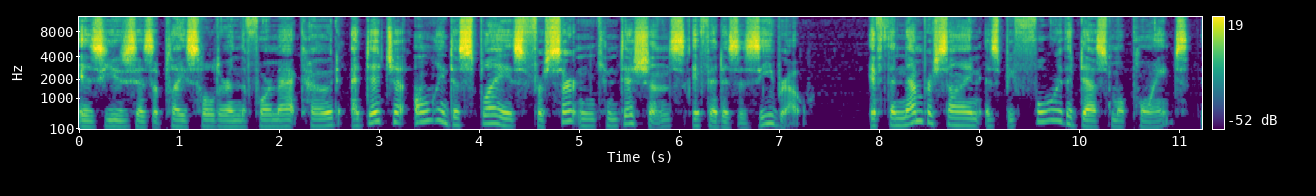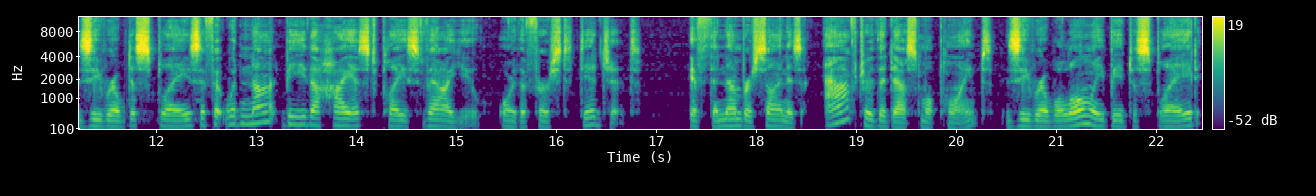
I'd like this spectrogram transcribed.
is used as a placeholder in the format code, a digit only displays for certain conditions if it is a zero. If the number sign is before the decimal point, zero displays if it would not be the highest place value, or the first digit. If the number sign is after the decimal point, 0 will only be displayed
